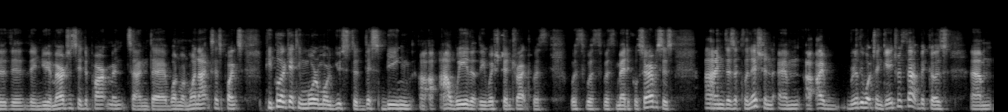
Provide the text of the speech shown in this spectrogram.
the, the, the new emergency department and uh, 111 access points, people are getting more and more used to this being a, a, way that they wish to interact with with with, with medical services. And as a clinician, um, I, I, really want to engage with that because um,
